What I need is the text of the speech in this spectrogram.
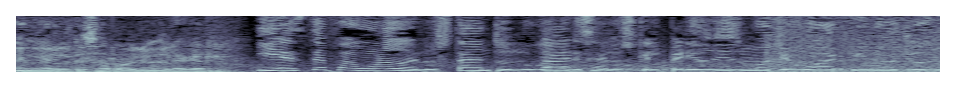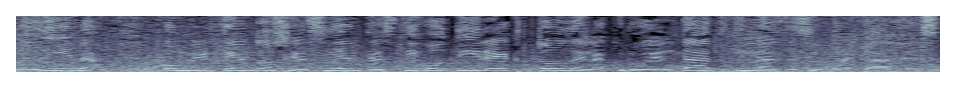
en, el desarrollo de la guerra. Y este fue uno de los tantos lugares a los que el periodismo llevó a Ervin Hoyos Medina, convirtiéndose así en testigo directo de la cruz crueldad y las desigualdades.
